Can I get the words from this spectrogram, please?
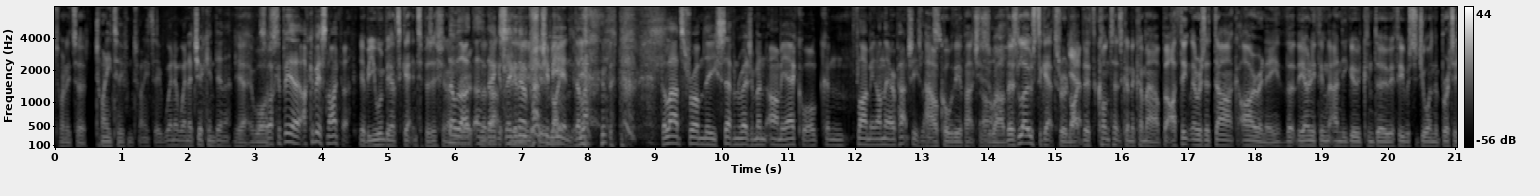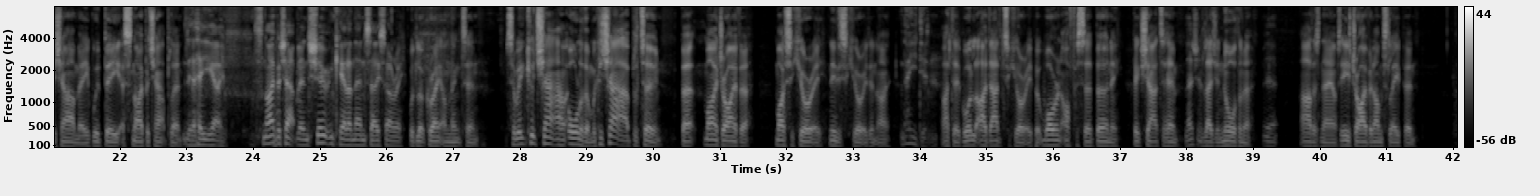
22. 22 from 22. Winner, winner, chicken dinner. Yeah, it was. So I could be a, I could be a sniper. yeah, but you wouldn't be able to get into position. No, that- they, That's they, the they were issue. patching me Like- in. The, la- the lads from the 7 Regiment Army Air Corps can fly me in on their Apaches, lads. I'll call the Apaches as oh. well. There's loads to get through. Like Yeah. the content's going to come out, but I think there is a dark irony that the only thing that Andy Good can do if he was to join the British Army would be a sniper chaplain. There you go. Sniper chaplain, shoot and kill and then say sorry. Would look great on LinkedIn. So we could shout out all of them. We could shout out a platoon, but my driver, my security, needed security, didn't I? No, you didn't. I did. Well, I'd had security, but Warrant Officer Bernie, big shout out to him. Legend. Legend, Northerner, Yeah. hard as nails. He's driving, I'm sleeping.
